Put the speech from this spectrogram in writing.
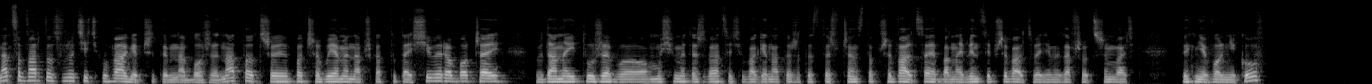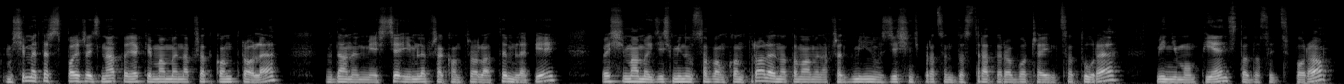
Na co warto zwrócić uwagę przy tym naborze? Na to, czy potrzebujemy na przykład tutaj siły roboczej w danej turze, bo musimy też zwracać uwagę na to, że to jest też często przy walce, chyba najwięcej przy walce będziemy zawsze otrzymywać tych niewolników. Musimy też spojrzeć na to, jakie mamy na przykład kontrole w danym mieście. Im lepsza kontrola, tym lepiej. Bo jeśli mamy gdzieś minusową kontrolę, no to mamy na przykład minus 10% do straty roboczej co turę, minimum 5, to dosyć sporo.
